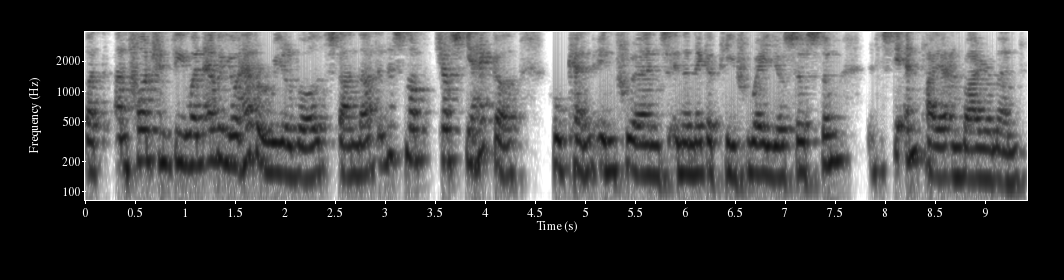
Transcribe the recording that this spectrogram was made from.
But unfortunately, whenever you have a real world standard, it is not just the hacker who can influence in a negative way your system. It is the entire environment.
